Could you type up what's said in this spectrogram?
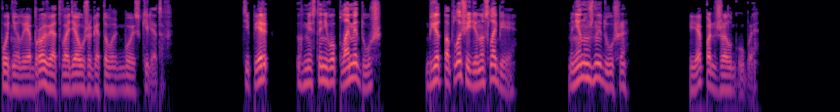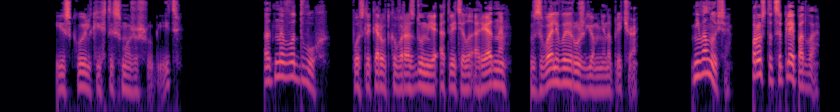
Поднял я брови, отводя уже готовых к бою скелетов. Теперь вместо него пламя душ. Бьет по площади, но слабее. Мне нужны души. Я поджал губы. «И скольких ты сможешь убить?» «Одного-двух», — после короткого раздумья ответила Ариадна, взваливая ружье мне на плечо. «Не волнуйся, просто цепляй по два».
